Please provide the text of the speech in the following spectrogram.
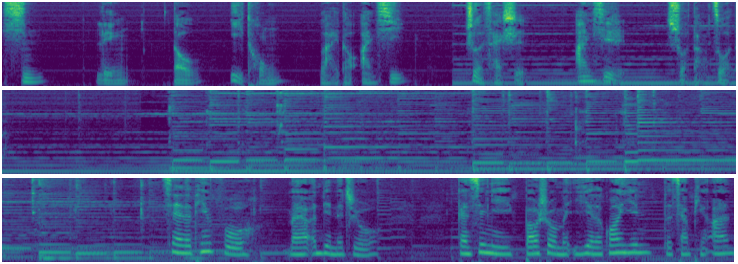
心、灵都一同来到安息，这才是安息日所当做的。亲爱的天父，满有恩典的主，感谢你保守我们一夜的光阴得享平安。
